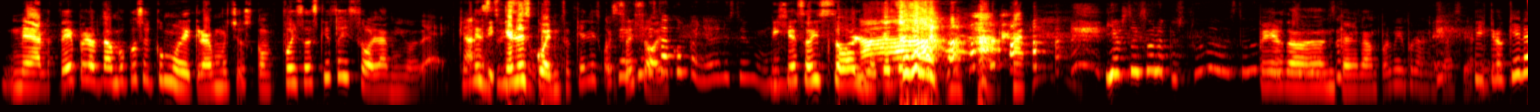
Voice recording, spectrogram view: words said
me harté, pero tampoco soy como de crear muchos con... Pues es que soy sola, amigos. Ay, ¿Qué, Ah, les, ¿qué les cuento? ¿Qué les O cuento? sea, soy ¿quién sola. está en este mundo? Dije soy sola. Ah. Y yo estoy sola, pues. Perdón, perdón por mi pronunciación. Sí, creo que era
